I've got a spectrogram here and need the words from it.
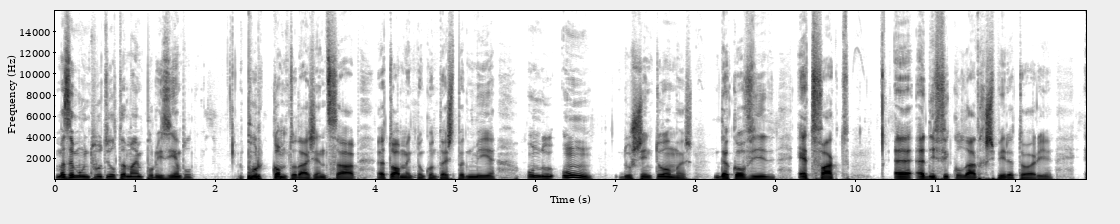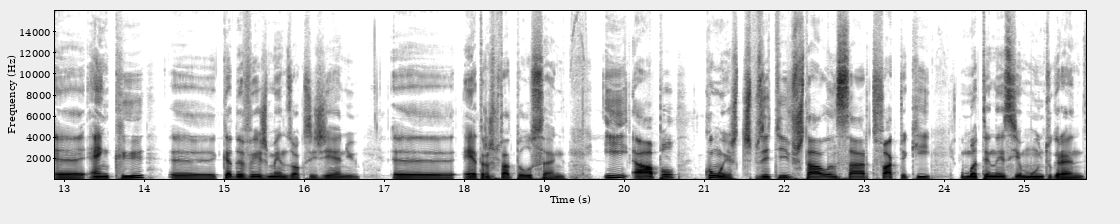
mas é muito útil também, por exemplo, porque, como toda a gente sabe, atualmente no contexto de pandemia, um, do, um dos sintomas da Covid é de facto a, a dificuldade respiratória, em que uh, cada vez menos oxigênio uh, é transportado pelo sangue. E a Apple, com este dispositivo, está a lançar de facto aqui uma tendência muito grande.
